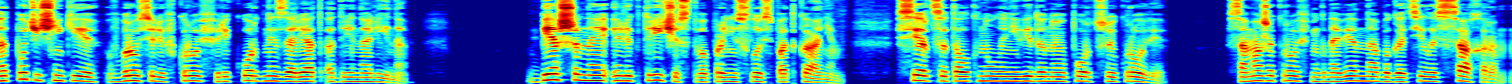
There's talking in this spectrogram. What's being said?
Надпочечники вбросили в кровь рекордный заряд адреналина. Бешеное электричество пронеслось по тканям. Сердце толкнуло невиданную порцию крови. Сама же кровь мгновенно обогатилась сахаром.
